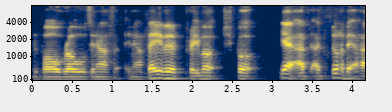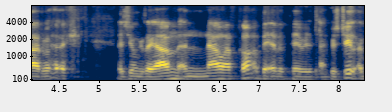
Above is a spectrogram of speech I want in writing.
the ball rolls in our in our favor, pretty much. But yeah, I've, I've done a bit of hard work as young as I am, and now I've got a bit of a period of time because Juliet,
